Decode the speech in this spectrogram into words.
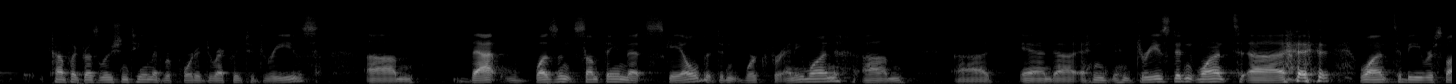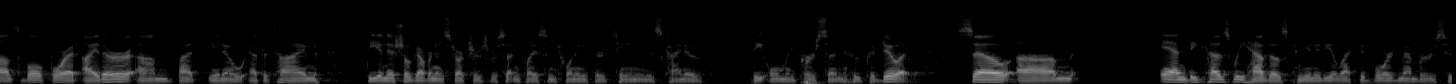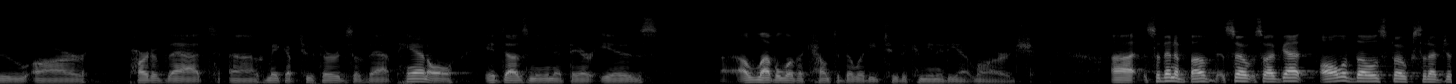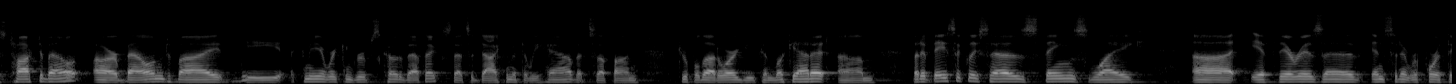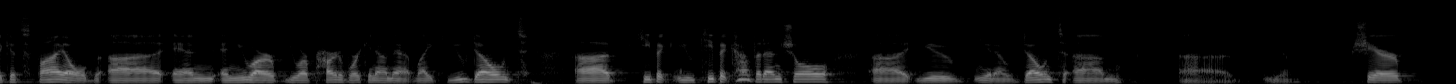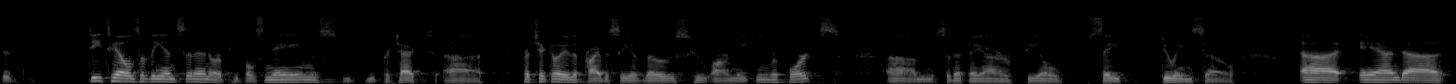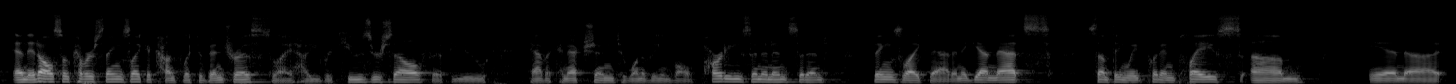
conflict resolution team had reported directly to Dries. Um, that wasn't something that scaled. It didn't work for anyone. Um, uh, and, uh, and, and Dries didn't want uh, want to be responsible for it either. Um, but you know, at the time, the initial governance structures were set in place in 2013. He was kind of the only person who could do it. So, um, and because we have those community elected board members who are part of that, uh, who make up two thirds of that panel, it does mean that there is a level of accountability to the community at large. Uh, so then above, th- so so I've got all of those folks that I've just talked about are bound by the Community Working Groups Code of Ethics. That's a document that we have. It's up on Drupal.org. You can look at it. Um, but it basically says things like uh, if there is an incident report that gets filed uh, and and you are you are part of working on that, like you don't uh, keep it you keep it confidential. Uh, you you know don't um, uh, you know share the details of the incident or people's names. You, you protect uh, particularly the privacy of those who are making reports um, so that they are feel safe doing so. Uh, and uh, and it also covers things like a conflict of interest, like how you recuse yourself if you have a connection to one of the involved parties in an incident, things like that. And again, that's something we put in place um, in uh,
